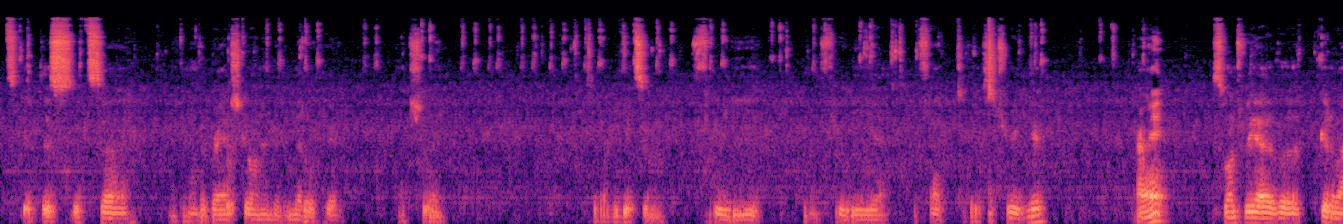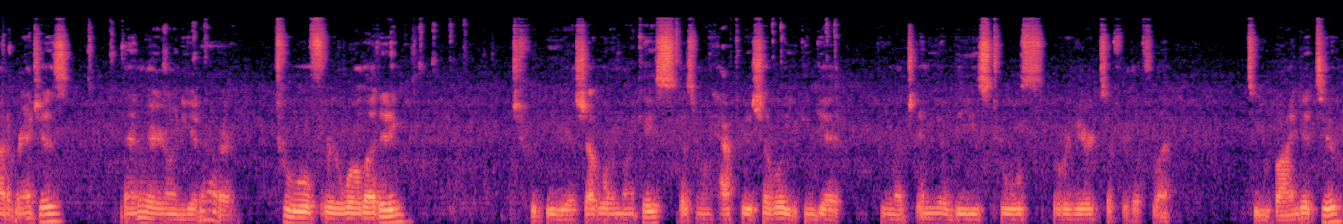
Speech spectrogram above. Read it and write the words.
let's get this, let's uh, make another branch going into the middle here, actually, so that we get some 3D, 3D uh, effect to this tree here. Alright, so once we have a good amount of branches, then we're going to get our tool for world editing, which would be a shovel in my case. Doesn't really have to be a shovel. You can get pretty much any of these tools over here except for the flint to bind it to.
